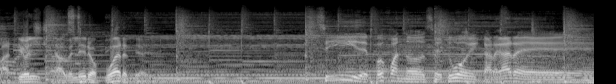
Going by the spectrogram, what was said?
pateó el tablero fuerte ahí. Sí, después cuando se tuvo que cargar, eh,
